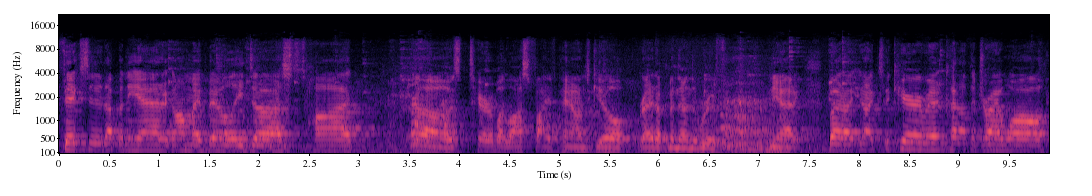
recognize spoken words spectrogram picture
Fix it up in the attic on my belly, dust, hot. Oh, it's terrible. I lost five pounds, Gil, right up in there on the roof in the attic. But uh, you know, I took care of it, cut out the drywall.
